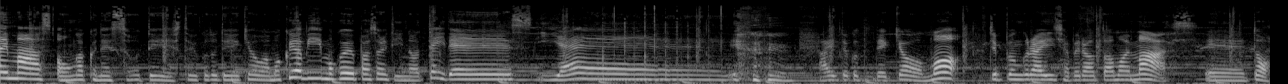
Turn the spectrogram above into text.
ざいます。音楽熱奏です。ということで今日は木曜日木曜日パーソナリティのテイです。イエーイ。はいということで今日も10分ぐらい喋ろうと思います。えーと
